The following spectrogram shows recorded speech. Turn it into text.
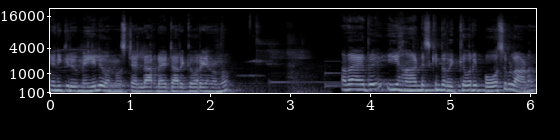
എനിക്കൊരു മെയിൽ വന്നു സ്റ്റെല്ലാർ ഡേറ്റ റിക്കവറിയിൽ നിന്ന്. അതായത് ഈ ഹാർഡ് ഡിസ്കിന്റെ റിക്കവറി പോസിബിൾ ആണ്.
